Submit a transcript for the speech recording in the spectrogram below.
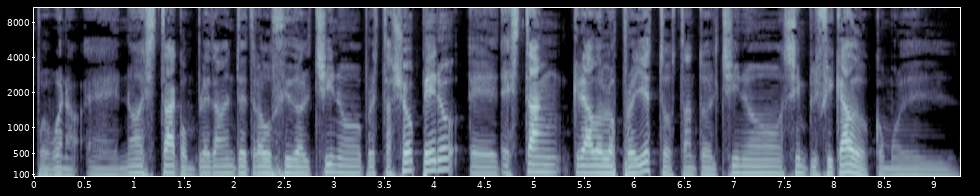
pues bueno, eh, no está completamente traducido al chino PrestaShop, pero eh, están creados los proyectos, tanto el chino simplificado como el,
